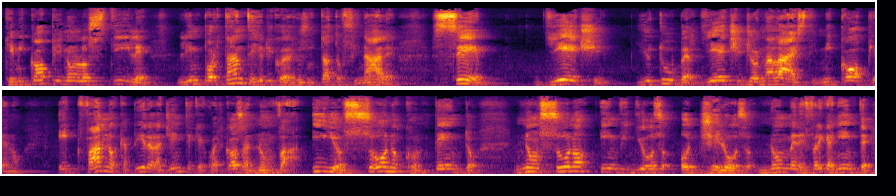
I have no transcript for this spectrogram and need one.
che mi copino lo stile. L'importante, io dico, è il risultato finale. Se 10 youtuber, 10 giornalisti mi copiano e fanno capire alla gente che qualcosa non va, io sono contento, non sono invidioso o geloso, non me ne frega niente.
